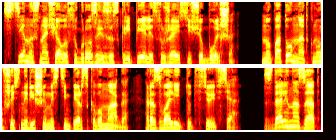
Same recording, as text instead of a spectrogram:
Стены сначала с угрозой заскрипели, сужаясь еще больше, но потом, наткнувшись на решимость имперского мага развалить тут все и вся, сдали назад,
